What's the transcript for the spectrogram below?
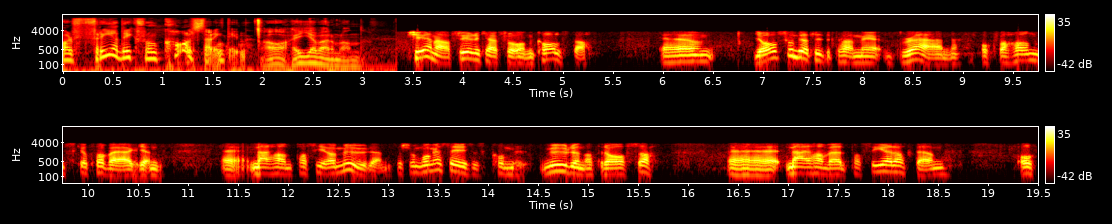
har Fredrik från Karlstad ringt in. Ja, heja Värmland. Tjena, Fredrik här från Karlstad. Ehm, jag har funderat lite på det här med Bran och vad han ska ta vägen eh, när han passerar muren. För som många säger så kommer muren att rasa eh, när han väl passerat den. Och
